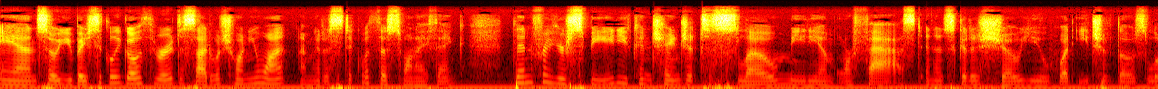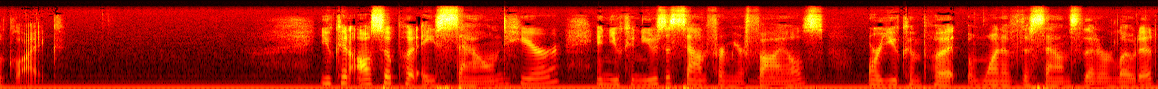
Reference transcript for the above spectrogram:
And so you basically go through decide which one you want. I'm going to stick with this one I think. Then for your speed you can change it to slow medium or fast and it's going to show you what each of those look like you can also put a sound here and you can use a sound from your files or you can put one of the sounds that are loaded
